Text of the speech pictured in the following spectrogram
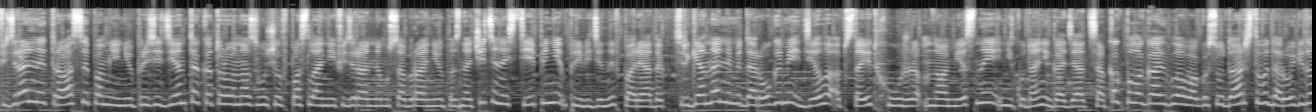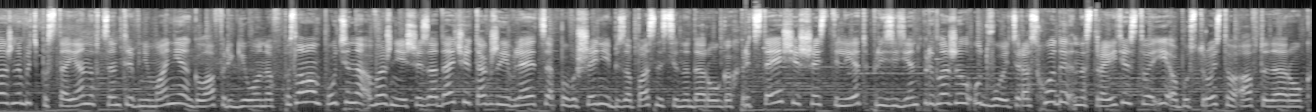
Федеральные трассы, по мнению президента, который он озвучил в послании Федеральному собранию, в значительной степени приведены в порядок. С региональными дорогами дело обстоит хуже, ну а местные никуда не годятся. Как полагает глава государства, дороги должны быть постоянно в центре внимания глав регионов. По словам Путина, важнейшей задачей также является повышение безопасности на дорогах. Предстоящие шесть лет президент предложил удвоить расходы на строительство и обустройство автодорог.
